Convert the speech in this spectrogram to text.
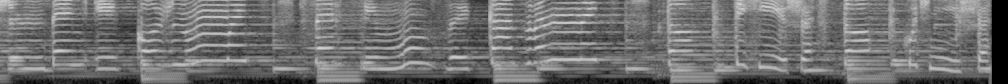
Кожен день і кожну мить в серці музика дзвенить, то тихіше, то гучніше,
